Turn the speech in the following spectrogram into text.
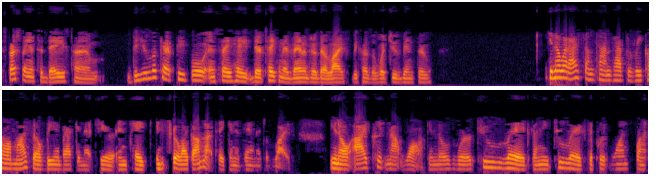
especially in today's time, do you look at people and say, hey, they're taking advantage of their life because of what you've been through? You know what? I sometimes have to recall myself being back in that chair and take and feel like I'm not taking advantage of life. You know, I could not walk and those were two legs. I need two legs to put one front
